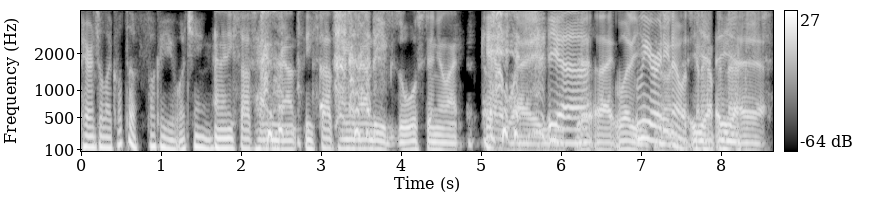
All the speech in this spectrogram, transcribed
parents are like, "What the fuck are you watching?" and then he starts hanging around, he starts hanging around the exhaust and you're like, get away. Yeah. Like, what are you We already doing? know what's gonna Yeah, happen yeah, next. yeah.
